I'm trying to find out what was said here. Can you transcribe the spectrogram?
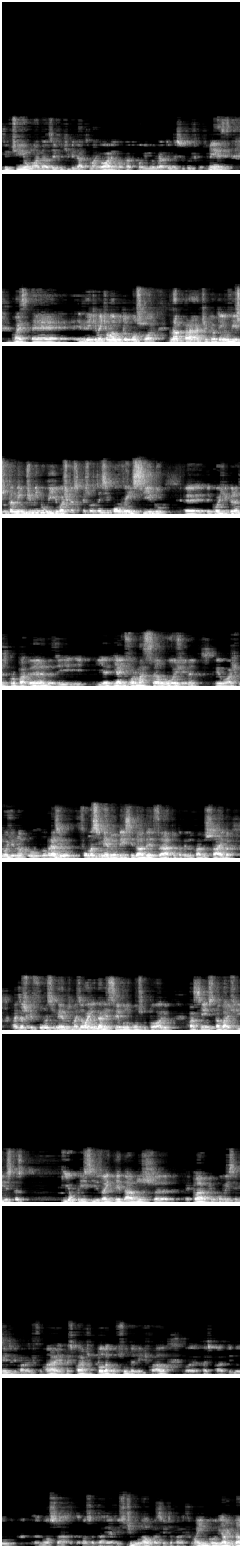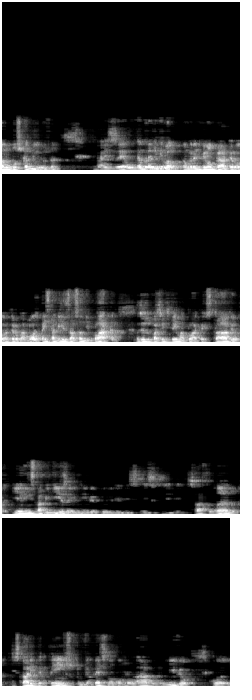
que tinham uma das efetividades maiores, não está disponível no Brasil nesses últimos meses, mas é, evidentemente é uma luta do consultório. Na prática, eu tenho visto também diminuir. Eu acho que as pessoas têm se convencido, é, depois de grandes propagandas e, e, e a informação hoje, né? Eu acho que hoje no, no Brasil fuma-se menos. Eu dei esse dado exato, talvez o Fábio saiba, mas acho que fuma-se menos. Mas eu ainda recebo no consultório pacientes tabagistas e eu preciso aí ter dados. Uh, é claro que o convencimento de parar de fumar é, faz parte, toda a consulta a gente fala, é, faz parte do, da nossa, da nossa tarefa estimular o paciente a parar de fumar e ajudá-lo nos caminhos, né? Mas é um, é um grande vilão. É um grande vilão para a ateromatose, para a instabilização de placa. Às vezes o paciente tem uma placa estável e ele instabiliza em, virtude de, de, estar fumando, estar hipertenso, com diabetes não controlado, um nível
